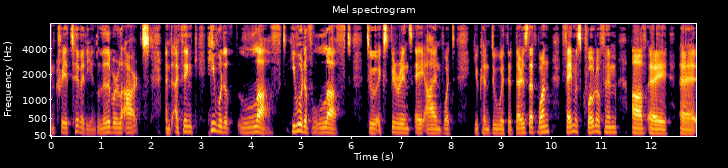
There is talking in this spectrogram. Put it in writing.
and creativity and liberal arts. And I think he would have loved, he would have loved to experience AI and what you can do with it. There is that one famous quote of him of a, a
